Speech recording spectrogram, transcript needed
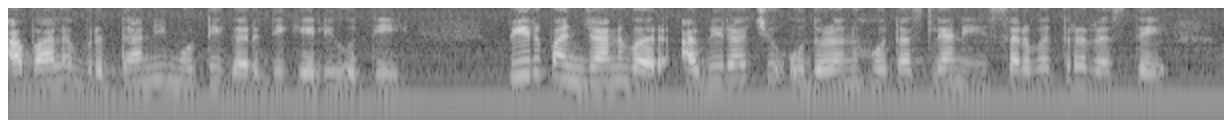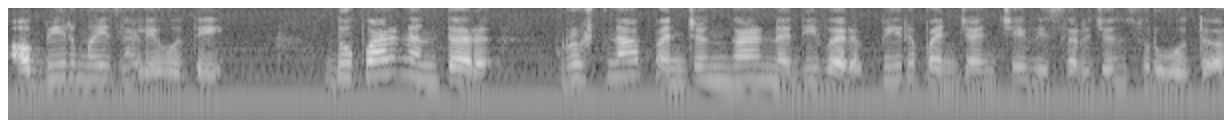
अबाल वृद्धांनी मोठी गर्दी केली होती. पीरपंजांवर अबिराची उधळण होत असल्याने सर्वत्र रस्ते अबीरमय झाले होते. दुपारनंतर कृष्णा पंचंगा नदीवर पीरपंजांचे विसर्जन सुरू होतं.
